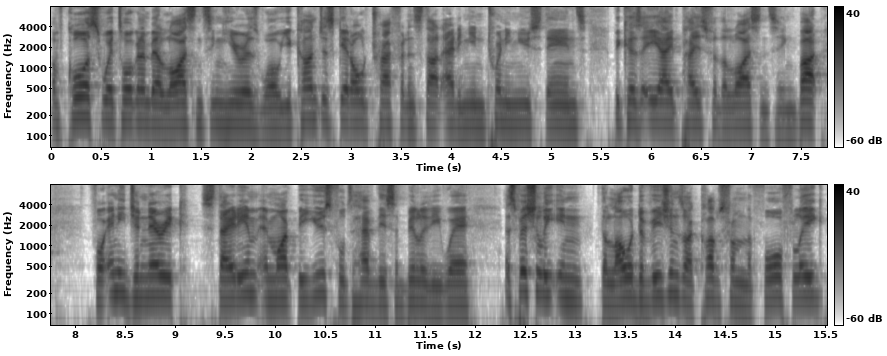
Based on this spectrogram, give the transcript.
of course, we're talking about licensing here as well. You can't just get Old Trafford and start adding in 20 new stands because EA pays for the licensing. But for any generic stadium, it might be useful to have this ability where especially in the lower divisions like clubs from the fourth league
